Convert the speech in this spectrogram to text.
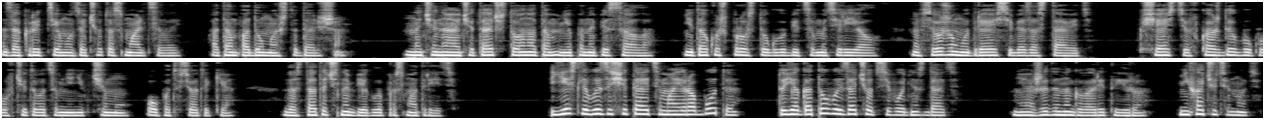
закрыть тему зачета с Мальцевой, а там подумаю, что дальше. Начинаю читать, что она там мне понаписала. Не так уж просто углубиться в материал но все же умудряюсь себя заставить. К счастью, в каждую букву вчитываться мне ни к чему, опыт все-таки. Достаточно бегло просмотреть. «Если вы засчитаете мои работы, то я готова и зачет сегодня сдать», — неожиданно говорит Ира. «Не хочу тянуть».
